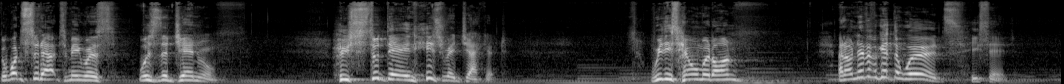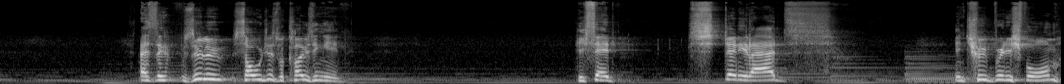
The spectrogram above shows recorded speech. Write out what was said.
But what stood out to me was, was the general who stood there in his red jacket with his helmet on. And I'll never forget the words he said as the Zulu soldiers were closing in. He said, Steady, lads, in true British form.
